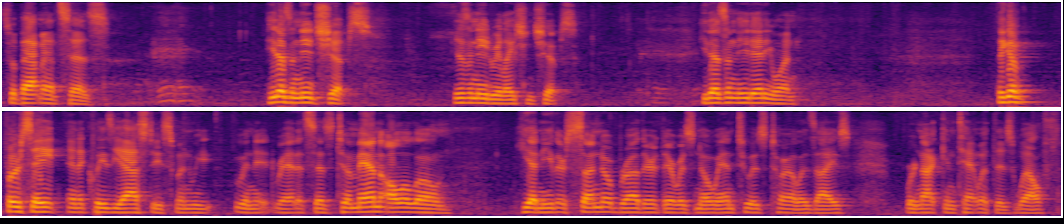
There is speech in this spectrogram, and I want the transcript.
That's what Batman says. He doesn't need ships. He doesn't need relationships. He doesn't need anyone. Think of verse 8 in Ecclesiastes when, we, when it read, it says, To a man all alone, he had neither son nor brother, there was no end to his toil, his eyes were not content with his wealth.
